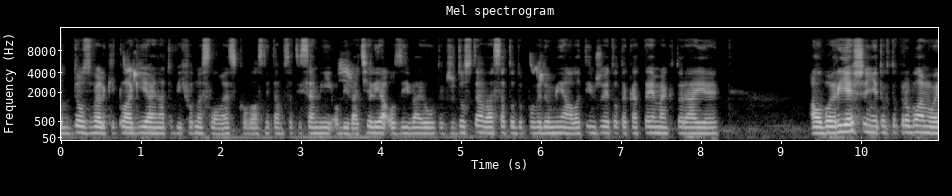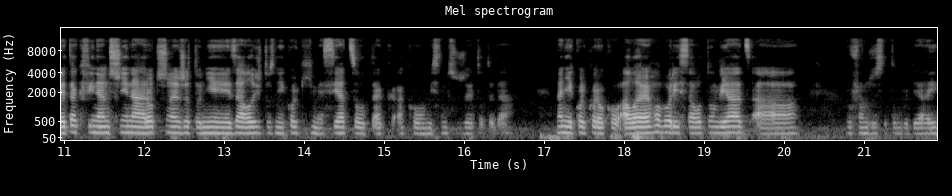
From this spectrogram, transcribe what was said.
dosť veľký tlak je aj na to východné Slovensko, vlastne tam sa tí sami obyvateľia ozývajú, takže dostáva sa to do povedomia, ale tým, že je to taká téma, ktorá je, alebo riešenie tohto problému je tak finančne náročné, že to nie je záležitosť niekoľkých mesiacov, tak ako myslím si, že je to teda na niekoľko rokov, ale hovorí sa o tom viac a dúfam, že sa to bude aj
